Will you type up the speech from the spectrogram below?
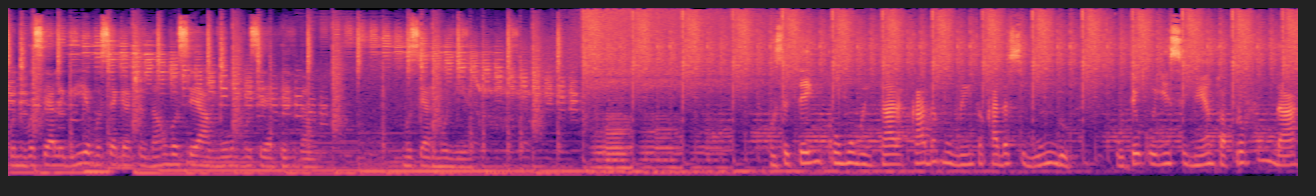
Quando você é alegria, você é gratidão, você é amor, você é perdão. Você é harmonia. Você tem como aumentar a cada momento, a cada segundo, o teu conhecimento, aprofundar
